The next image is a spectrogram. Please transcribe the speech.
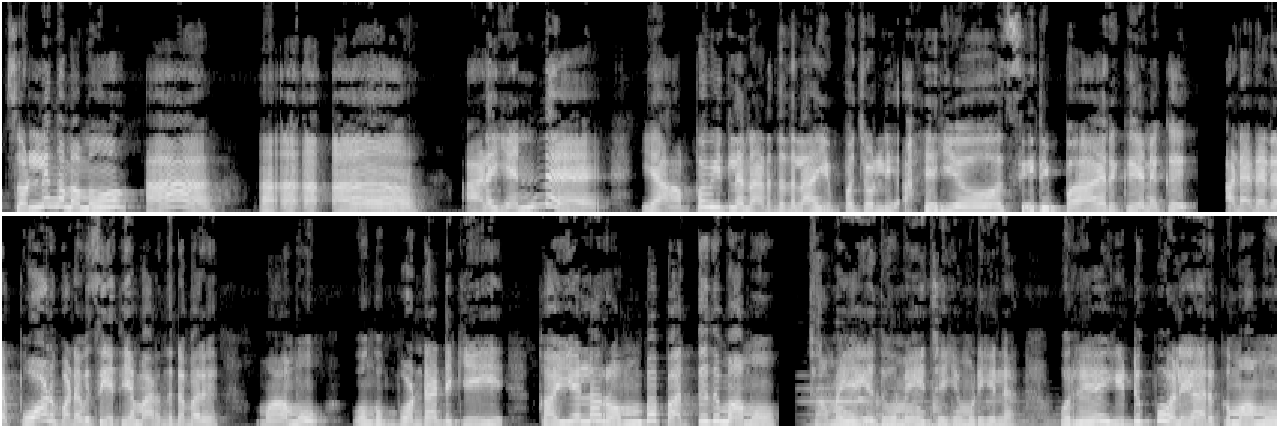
சொல்லுங்க மாமு. ஆ ஆ, ஆ, ஆ, ஆ. அட என்ன? என் அப்பா வீட்ல நடந்ததெல்லாம் இப்ப சொல்லி ஐயோ சிரிப்பா இருக்கு எனக்கு. அடடட போன பண்ண விஷயத்தையே மறந்துட்ட பாரு. மாமு உங்க பொண்டாட்டிக்கு கையெல்லாம் ரொம்ப பத்துது மாமு. சமயம் எதுவுமே செய்ய முடியல. ஒரே இடுப்பு வழியா இருக்கு மாமு.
